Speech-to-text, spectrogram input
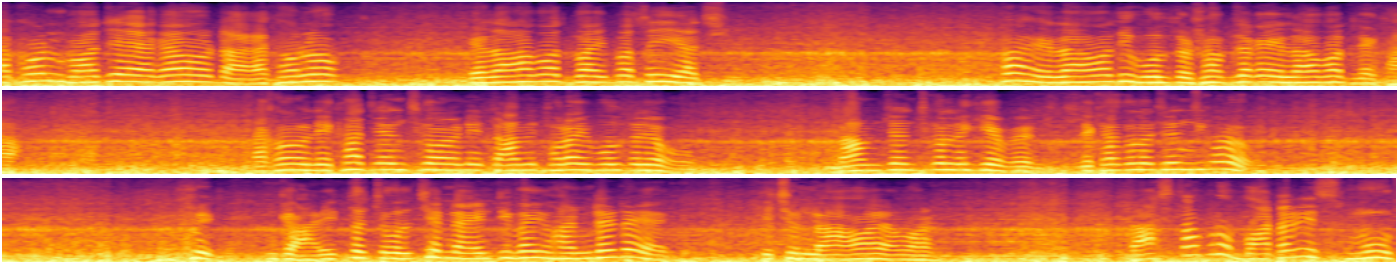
এখন বাজে এগারোটা। এখনও এলাহাবাদ বাইপাসেই আছি। হ্যাঁ এলাহাবাদই বলতো, সব জায়গায় এলাহাবাদ লেখা। এখন লেখা চেঞ্জ করেনি, তো আমি থোড়াই বলতে যাব। নাম চেঞ্জ করলে কি হবে? লেখাগুলো চেঞ্জ করো? গাড়ি তো চলছে নাইনটি ফাইভ হান্ড্রেডে কিছু না হয় আমার। রাস্তা পুরো বাটারি স্মুথ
